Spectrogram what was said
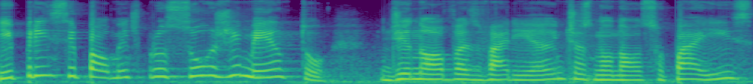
e principalmente para o surgimento de novas variantes no nosso país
